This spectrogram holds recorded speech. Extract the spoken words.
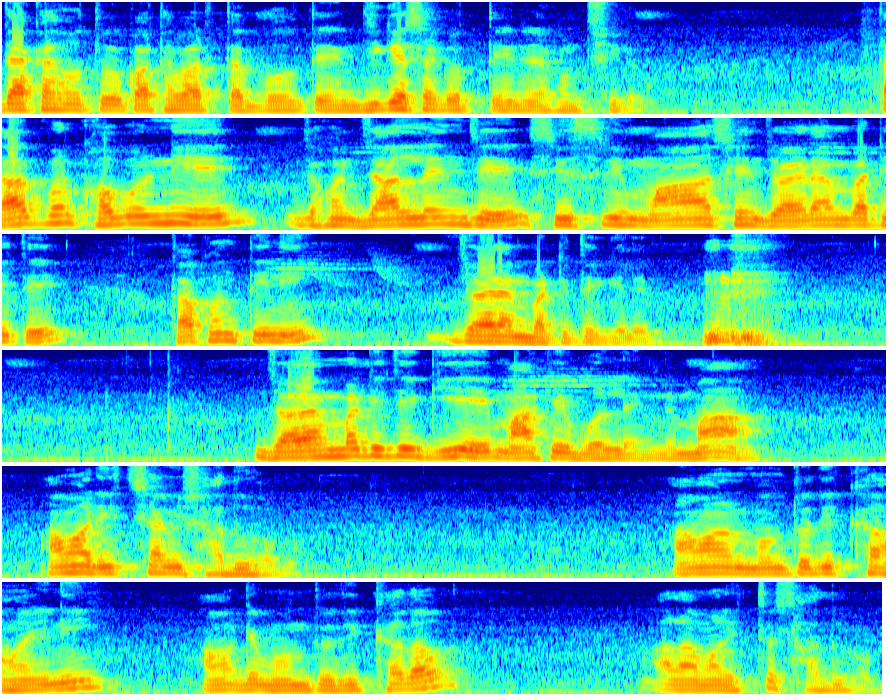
দেখা হতো, কথাবার্তা বলতেন, জিজ্ঞাসা করতেন, এরকম ছিল। তারপর খবর নিয়ে যখন জানলেন যে শ্রী শ্রী মা আছেন জয়রামবাটিতে, তখন তিনি জয়রামবাটিতে গেলেন। জয়রামবাটিতে গিয়ে মাকে বললেন মা, আমার ইচ্ছা আমি সাধু হব। আমার মন্ত্র দীক্ষা হয়নি, আমাকে মন্ত্র দীক্ষা দাও, আর আমার ইচ্ছা সাধু হব।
